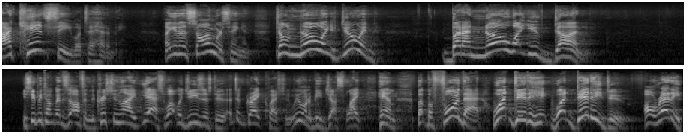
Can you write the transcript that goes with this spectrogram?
I can't see what's ahead of me. Like even the song we're singing, don't know what you're doing, but I know what you've done. You see, we talk about this often. The Christian life, yes, what would Jesus do? That's a great question. We want to be just like him. But before that, what did he what did he do? Already,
